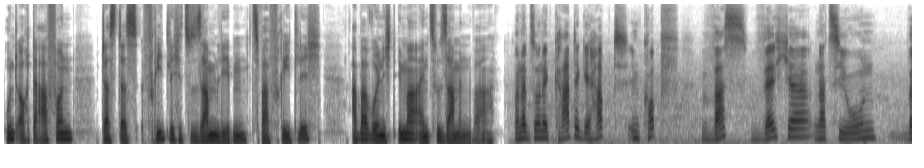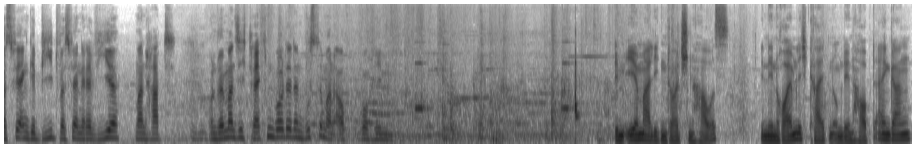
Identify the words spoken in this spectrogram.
und auch davon, dass das friedliche Zusammenleben zwar friedlich, aber wohl nicht immer ein Zusammen war. Man hat so eine Karte gehabt im Kopf, was welcher Nation, was für ein Gebiet, was für ein Revier man hat. Und wenn man sich treffen wollte, dann wusste man auch, wohin. Im ehemaligen Deutschen Haus, in den Räumlichkeiten um den Haupteingang,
